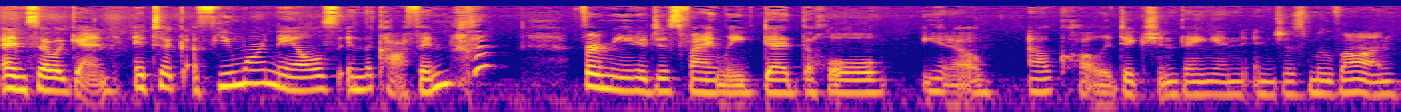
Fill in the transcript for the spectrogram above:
And so again, it took a few more nails in the coffin for me to just finally dead the whole, you know, alcohol addiction thing and, and just move on.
